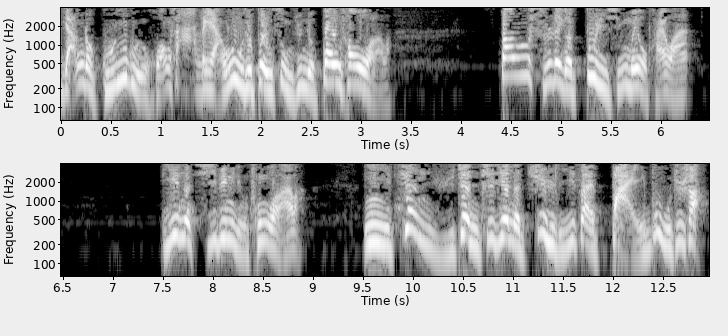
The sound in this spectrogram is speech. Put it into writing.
扬着滚滚黄沙，两路就奔宋军就包抄过来了。当时这个队形没有排完，敌人的骑兵已经冲过来了。你阵与阵之间的距离在百步之上，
